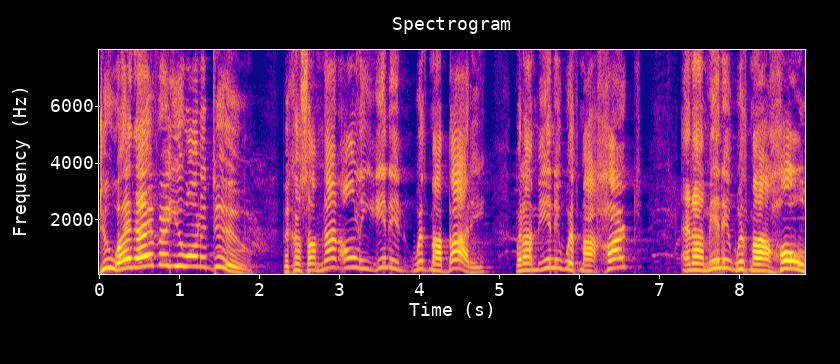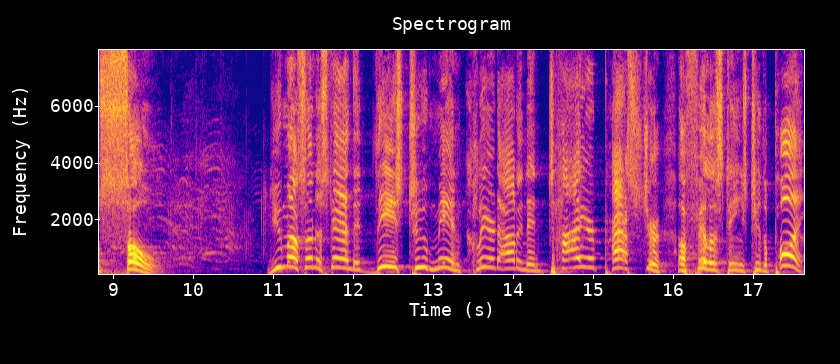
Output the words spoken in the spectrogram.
do whatever you want to do because I'm not only in it with my body, but I'm in it with my heart and I'm in it with my whole soul. You must understand that these two men cleared out an entire pasture of Philistines to the point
